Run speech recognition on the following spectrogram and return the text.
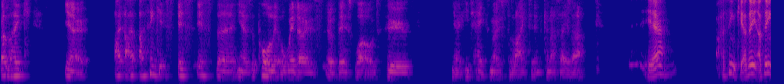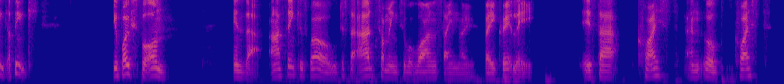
But like, you know, I, I think it's it's it's the you know it's the poor little widows of this world who, you know, he takes most delight in. Can I say that? Yeah, I think I think I think I think you're both spot on in that, and I think as well, just to add something to what Ryan was saying though, very quickly, is that Christ and well, Christ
